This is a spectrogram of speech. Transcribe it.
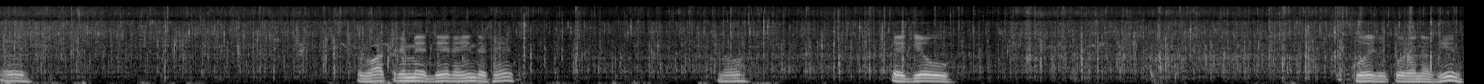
É. Uma tremedeira ainda, gente. Não. Peguei o coisa, o coronavírus.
